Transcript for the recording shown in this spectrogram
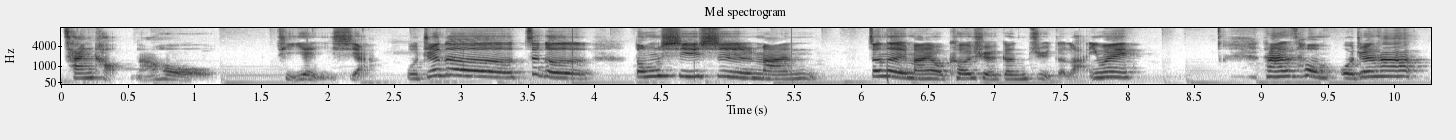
参考，然后体验一下。我觉得这个东西是蛮真的蛮有科学根据的啦，因为它后我觉得它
